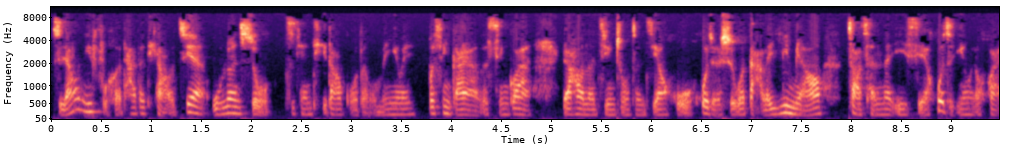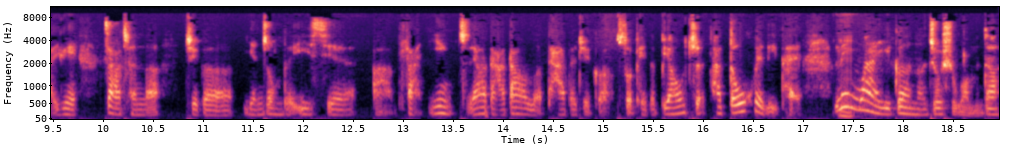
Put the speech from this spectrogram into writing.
只要你符合它的条件，无论是我之前提到过的，我们因为不幸感染了新冠，然后呢进重症监护，或者是我打了疫苗造成的一些，或者因为怀孕造成了。这个严重的一些啊反应，只要达到了它的这个索赔的标准，它都会理赔。另外一个呢，就是我们的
